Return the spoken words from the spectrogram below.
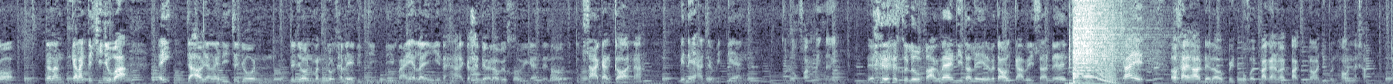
ก็กำลังกำลังจะคิดอยู่ว่า เอ้ยจะเอายังไงดีจะโยนจะโยนมันลงทะเลจริง ๆ ดีไหมอะไรอย่างงี้นะฮะก็เดี๋ยวเราไปคุยกันเดี๋ยวเราปรึกษากันก่อนนะ ไม่แน่อาจจะวิแกล้ง คุณลุงฟังแม่งเลย เออคุณลุงฝากแม่งที่ทะเลไม่ต้องเอากลับไปสัตว์เอ้ยใช่โอเคครับ เดี๋ยวเราไปปลุกไอ้ปักกันไว้ปักนอนอยู่บนห้องนะครับ ไป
